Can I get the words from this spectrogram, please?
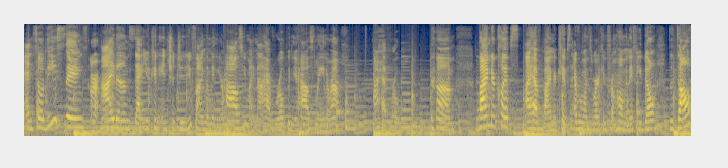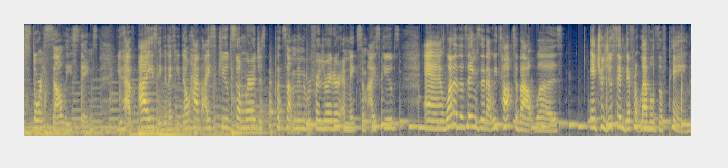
And so these things are items that you can introduce. You find them in your house. You might not have rope in your house laying around. I have rope. Um, binder clips. I have binder clips. Everyone's working from home. And if you don't, the dollar store sell these things. You have ice. Even if you don't have ice cubes somewhere, just put something in the refrigerator and make some ice cubes. And one of the things that we talked about was introducing different levels of pain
